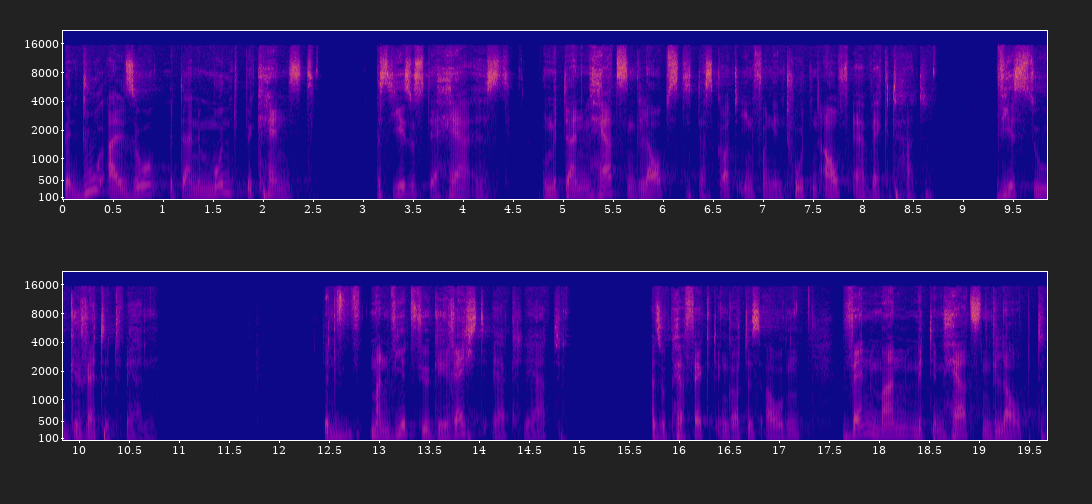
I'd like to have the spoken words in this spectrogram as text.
wenn du also mit deinem Mund bekennst, dass Jesus der Herr ist und mit deinem Herzen glaubst, dass Gott ihn von den Toten auferweckt hat, wirst du gerettet werden. Denn man wird für gerecht erklärt, also perfekt in Gottes Augen, wenn man mit dem Herzen glaubt.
